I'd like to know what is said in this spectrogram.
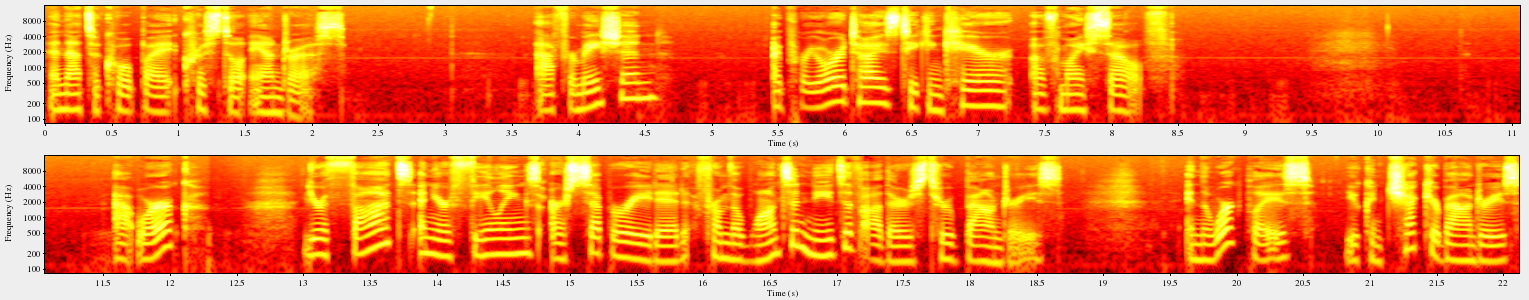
And that's a quote by Crystal Andrus. Affirmation I prioritize taking care of myself. At work, your thoughts and your feelings are separated from the wants and needs of others through boundaries. In the workplace, you can check your boundaries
